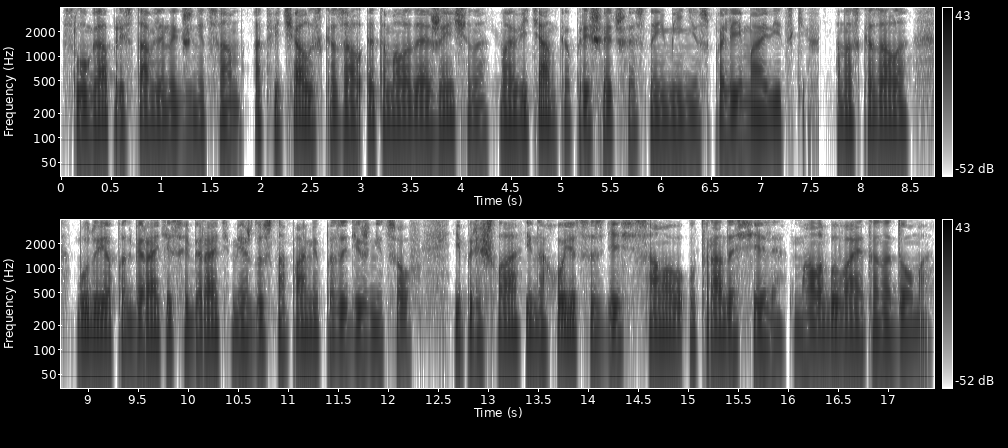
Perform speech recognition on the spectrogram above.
Слуга, приставленный к жнецам, отвечал и сказал, «Это молодая женщина, моавитянка, пришедшая с наименью с полей моавитских». Она сказала, «Буду я подбирать и собирать между снопами позади жнецов». И пришла, и находится здесь с самого утра до селя. Мало бывает она дома.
